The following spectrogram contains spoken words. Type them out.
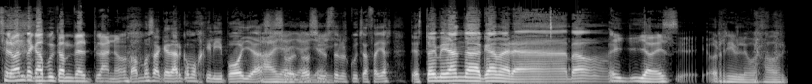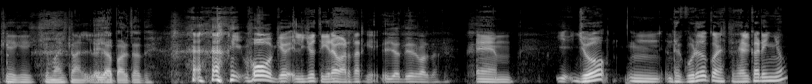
se levanta Capu y cambia el plano. Vamos a quedar como gilipollas, Ay, sobre ay, todo ay, si ay. usted lo escucha Zayas. Te estoy mirando a cámara. vamos". Ay, ya ves, horrible, por favor, qué, qué- qué mal, qué mal. Y ya apártate. oh, que, yo te quiero apartar. Que, Y yo tienes verdad. Em, y- yo mm, recuerdo con especial cariño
